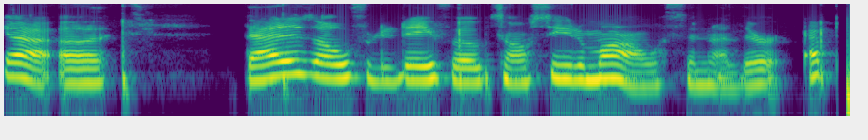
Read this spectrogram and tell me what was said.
yeah, uh that is all for today folks. I'll see you tomorrow with another episode.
